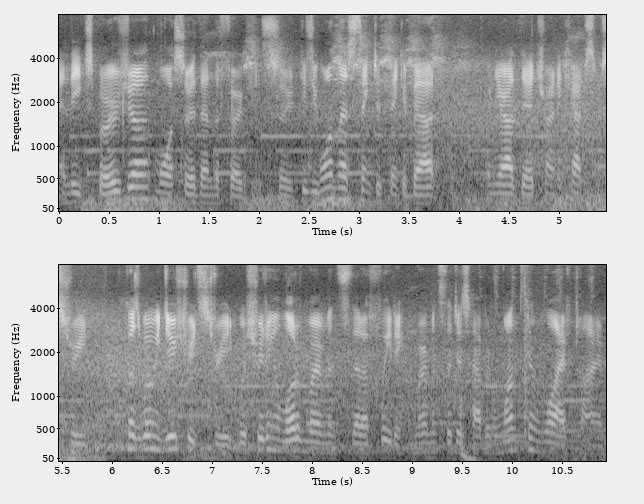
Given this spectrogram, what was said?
and the exposure more so than the focus. So it gives you one less thing to think about when you're out there trying to catch some street. Because when we do shoot street, we're shooting a lot of moments that are fleeting, moments that just happen once in a lifetime,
